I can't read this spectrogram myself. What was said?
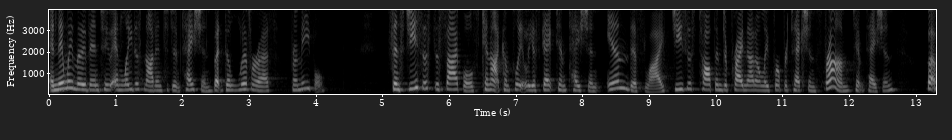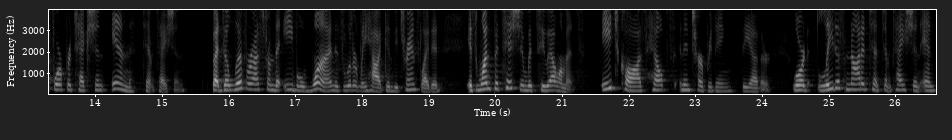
And then we move into and lead us not into temptation, but deliver us from evil. Since Jesus' disciples cannot completely escape temptation in this life, Jesus taught them to pray not only for protection from temptation, but for protection in temptation. But deliver us from the evil one is literally how it can be translated. It's one petition with two elements. Each clause helps in interpreting the other. Lord, lead us not into temptation and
